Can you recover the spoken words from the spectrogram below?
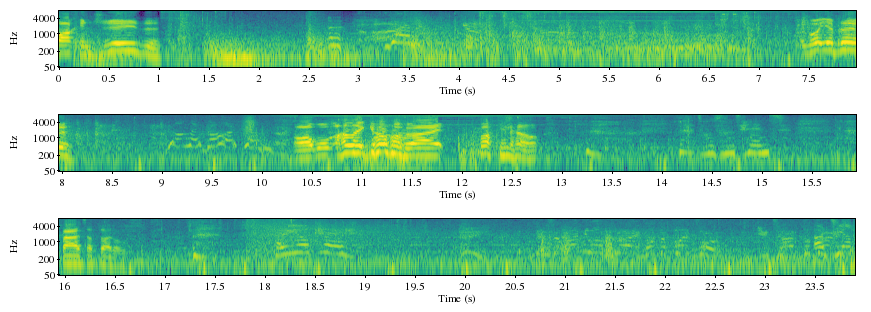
Fucking Jesus. I got you, bro. Oh, well, I let go, alright. Fucking hell. That was intense. Bad subtitles. Are you okay? There's a manual drive on the platform. It's hard to Artyom,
